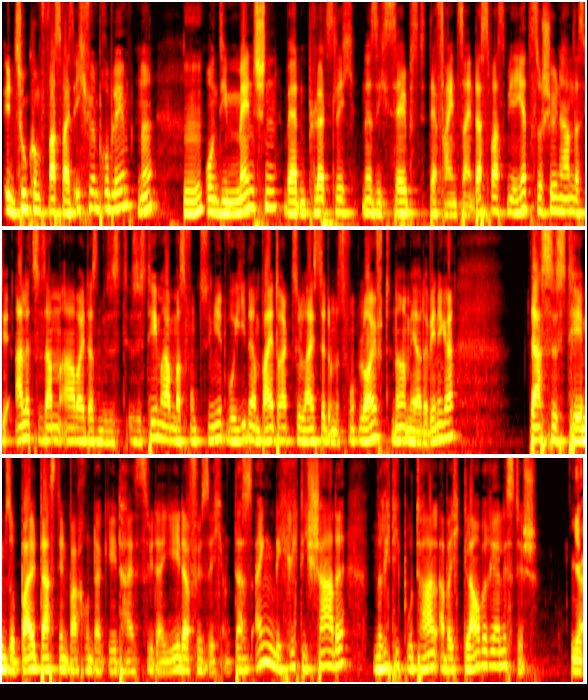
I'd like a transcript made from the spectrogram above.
in Zukunft, was weiß ich für ein Problem, ne? Und die Menschen werden plötzlich ne, sich selbst der Feind sein. Das, was wir jetzt so schön haben, dass wir alle zusammenarbeiten, dass wir ein Syst- System haben, was funktioniert, wo jeder einen Beitrag zu leistet und es läuft, ne, mehr oder weniger. Das System, sobald das den Bach runtergeht, heißt es wieder jeder für sich. Und das ist eigentlich richtig schade und richtig brutal, aber ich glaube realistisch. Ja,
